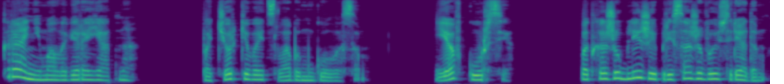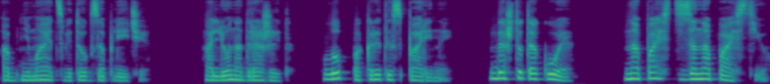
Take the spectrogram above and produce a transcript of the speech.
Крайне маловероятно», — подчеркивает слабым голосом. «Я в курсе». Подхожу ближе и присаживаюсь рядом, обнимая цветок за плечи. Алена дрожит, лоб покрыт испариной. «Да что такое? Напасть за напастью.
